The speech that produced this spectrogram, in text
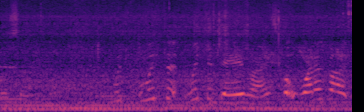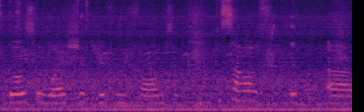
what's that? With, with with the devas, but what about those who worship different forms? Of, some of the uh,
